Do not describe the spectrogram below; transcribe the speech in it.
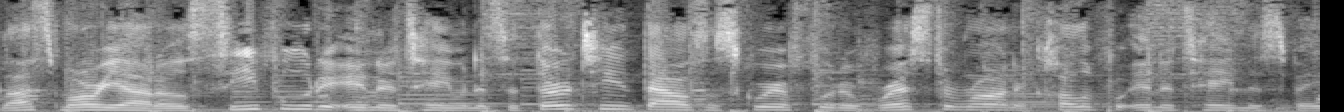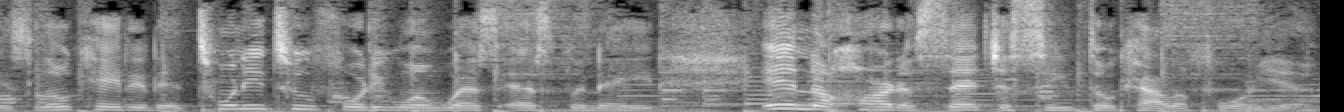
Las Mariatos Seafood and Entertainment is a 13,000 square foot of restaurant and colorful entertainment space located at 2241 West Esplanade in the heart of San Jacinto, California.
